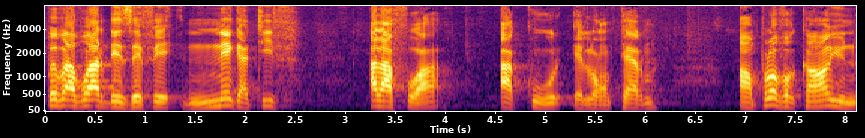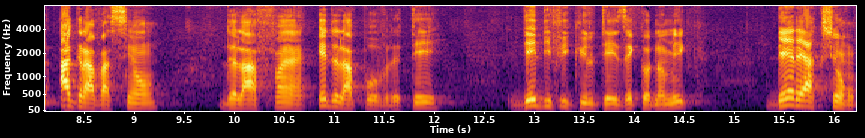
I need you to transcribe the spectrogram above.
peuvent avoir des effets négatifs à la fois à court et long terme en provoquant une aggravation de la faim et de la pauvreté, des difficultés économiques, des réactions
